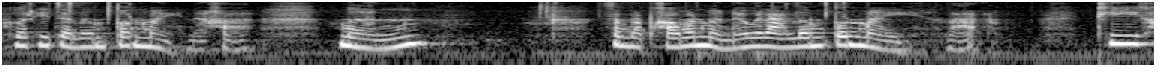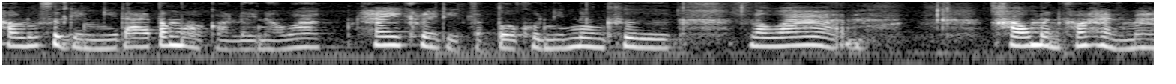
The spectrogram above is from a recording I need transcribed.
เพื่อที่จะเริ่มต้นใหม่นะคะ เหมือนสำหรับเขามันเหมือนได้เวลาเริ่มต้นใหม่ละ ที่เขารู้สึกอย่างนี้ได้ต้องบอกก่อนเลยนะว่าให้เครดิตกับตัวคุณนิดนึงคือเราว่าเขาเหมือนเขาหันมา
